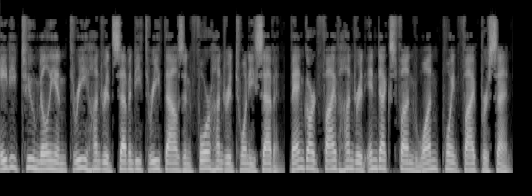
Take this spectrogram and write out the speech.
82,373,427 Vanguard 500 Index Fund 1.5%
